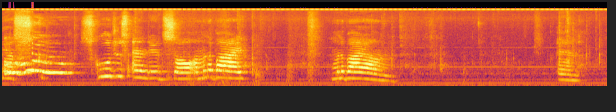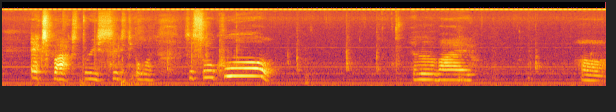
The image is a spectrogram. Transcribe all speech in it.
Yes, sc- school just ended, so I'm gonna buy. I'm gonna buy um an Xbox 360. Oh, this is so cool. I'm gonna buy. Uh,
